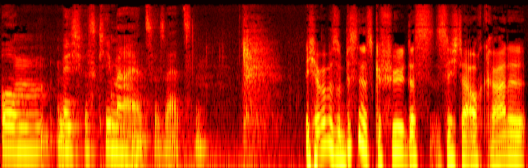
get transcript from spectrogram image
um mich fürs Klima einzusetzen. Ich habe aber so ein bisschen das Gefühl, dass sich da auch gerade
